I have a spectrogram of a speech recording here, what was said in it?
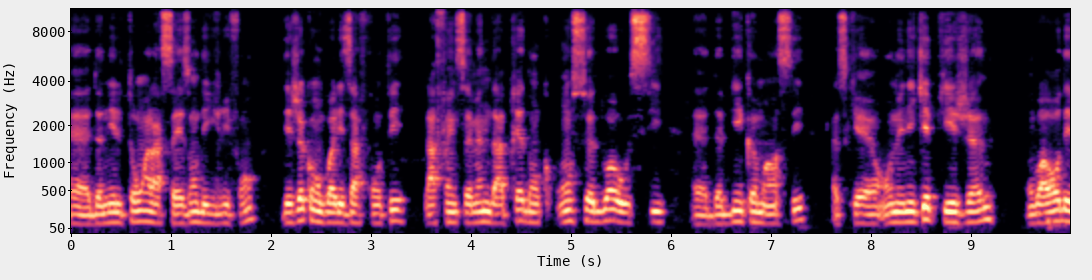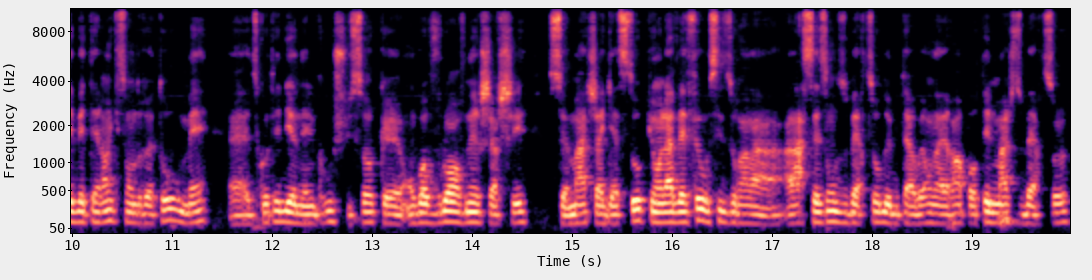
euh, donner le ton à la saison des Griffons. Déjà qu'on va les affronter la fin de semaine d'après, donc on se doit aussi euh, de bien commencer parce qu'on a une équipe qui est jeune, on va avoir des vétérans qui sont de retour, mais euh, du côté de Lionel Grou, je suis sûr qu'on va vouloir venir chercher ce match à Gasto. Puis on l'avait fait aussi durant la, la saison d'ouverture de l'Outaouais. On avait remporté le match d'ouverture,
